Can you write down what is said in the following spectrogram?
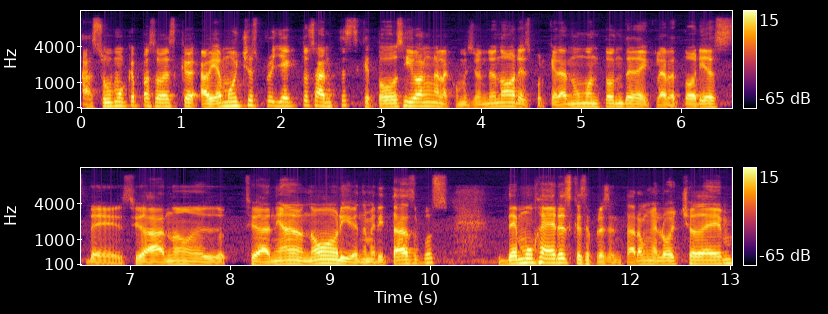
asumo que pasó es que había muchos proyectos antes que todos iban a la Comisión de Honores porque eran un montón de declaratorias de ciudadano, ciudadanía de honor y benemeritazgos de mujeres que se presentaron el 8 de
